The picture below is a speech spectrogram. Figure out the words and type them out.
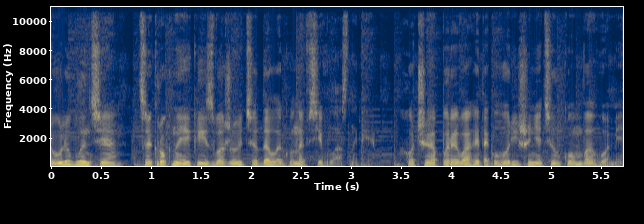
улюбленця це крок, на який зважуються далеко не всі власники. Хоча переваги такого рішення цілком вагомі.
